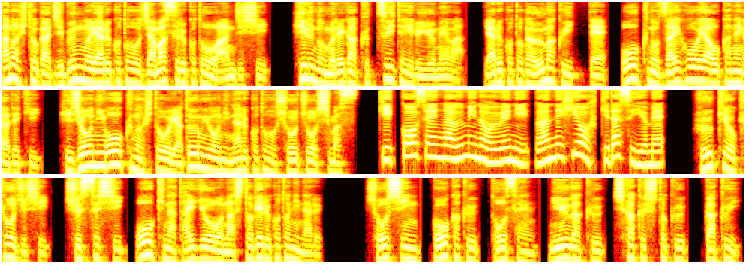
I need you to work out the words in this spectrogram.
他の人が自分のやることを邪魔することを暗示し、ヒルの群れがくっついている夢は、やることがうまくいって、多くの財宝やお金ができ、非常に多くの人を雇うようになることを象徴します。亀甲船が海の上に岩で火を吹き出す夢。風景を享受し、出世し、大きな大業を成し遂げることになる。昇進、合格、当選、入学、資格取得、学位、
